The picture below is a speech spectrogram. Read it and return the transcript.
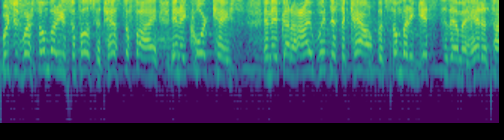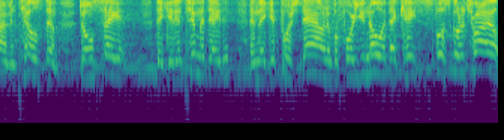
which is where somebody is supposed to testify in a court case and they've got an eyewitness account, but somebody gets to them ahead of time and tells them, don't say it. They get intimidated and they get pushed down. And before you know it, that case is supposed to go to trial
